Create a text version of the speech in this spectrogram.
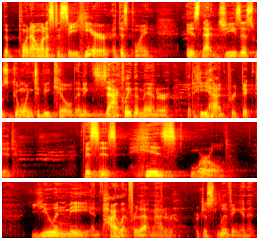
The point I want us to see here at this point is that Jesus was going to be killed in exactly the manner that he had predicted. This is his world. You and me, and Pilate for that matter, are just living in it.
